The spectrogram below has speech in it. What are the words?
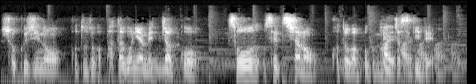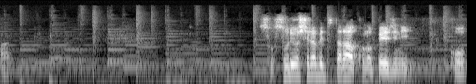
食事のこととか、パタゴニアめっちゃこう、創設者のことが僕めっちゃ好きで、そうそれを調べてたら、このページにこう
